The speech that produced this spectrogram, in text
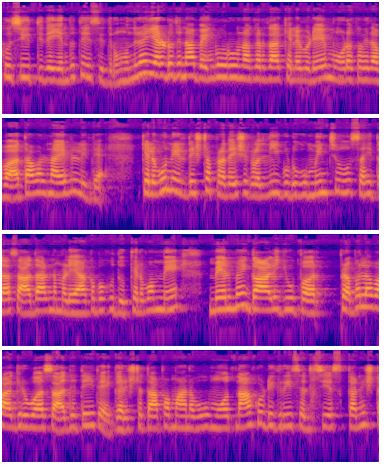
ಕುಸಿಯುತ್ತಿದೆ ಎಂದು ತಿಳಿಸಿದರು. ಮುಂದಿನ ಎರಡು ದಿನ ಬೆಂಗಳೂರು ನಗರದ ಕೆಲವೆಡೆ ಮೋಡ ಕವಿದ ವಾತಾವರಣ ಇರಲಿದೆ. ಕೆಲವು ನಿರ್ದಿಷ್ಟ ಪ್ರದೇಶಗಳಲ್ಲಿ ಗುಡುಗು ಮಿಂಚು ಸಹಿತ ಸಾಧಾರಣ ಮಳೆಯಾಗಬಹುದು. ಕೆಲವೊಮ್ಮೆ ಮೇಲ್ಮೈ ಗಾಳಿಯು ಪರ್- ಪ್ರಬಲವಾಗಿರುವ ಸಾಧ್ಯತೆ ಇದೆ. ಗರಿಷ್ಠ ತಾಪಮಾನವು ಮೂವತ್ನಾಲ್ಕು ಡಿಗ್ರಿ ಸೆಲ್ಸಿಯಸ್, ಕನಿಷ್ಠ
